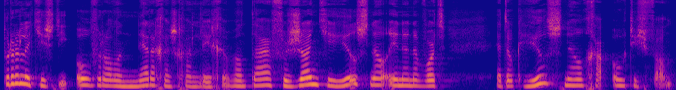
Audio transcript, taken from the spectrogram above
prulletjes die overal en nergens gaan liggen. Want daar verzand je heel snel in en dan wordt het ook heel snel chaotisch van.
